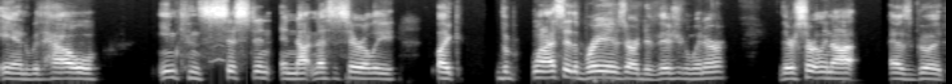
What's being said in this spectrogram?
And with how inconsistent and not necessarily like the when I say the Braves are a division winner, they're certainly not as good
